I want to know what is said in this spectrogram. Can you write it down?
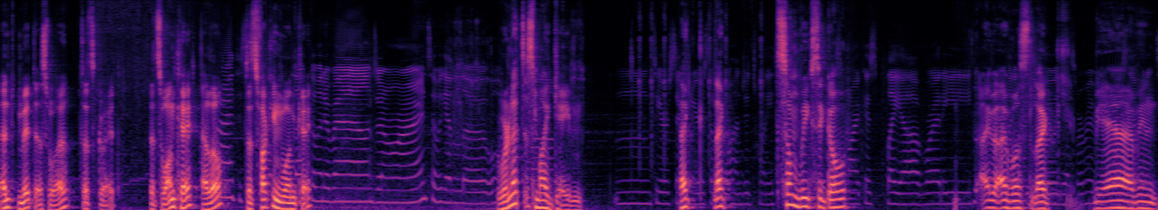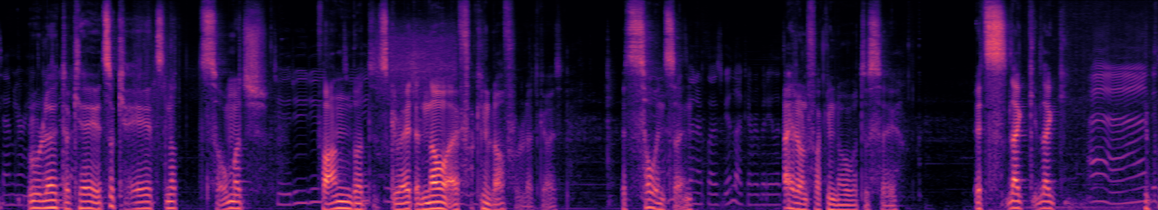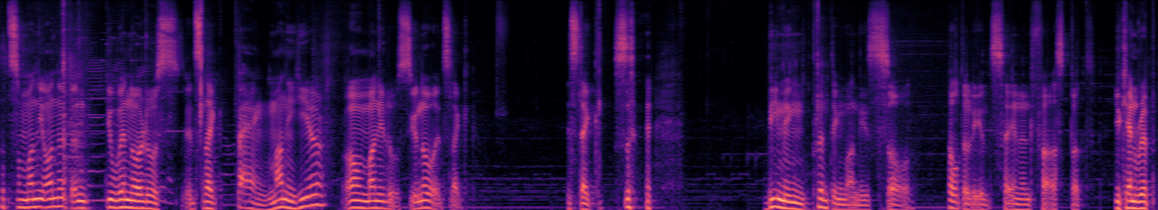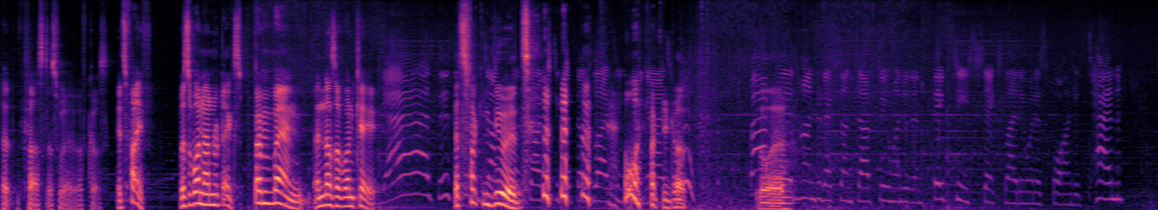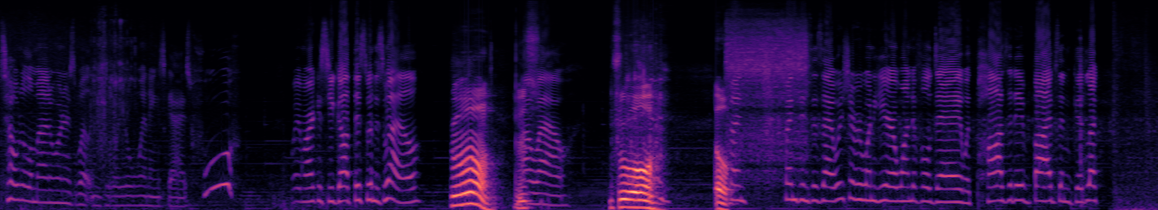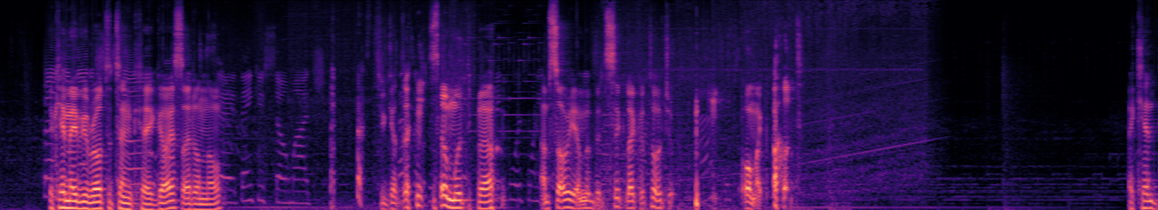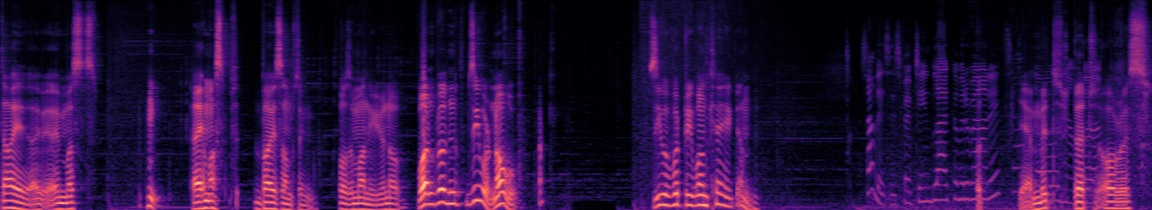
And mid as well. That's great. That's 1k. Hello? This That's fucking 1k. around, alright, so low. Roulette is my game. Mm, Like- so like some weeks ago, Marcus, play up, ready. I, I was like, and yes, we're moving yeah, I mean, end. Time your hands, roulette, okay, it's okay. It's not so much fun, but it's great. And now I fucking love roulette, guys. It's so insane. it's gonna close. Good luck, everybody. Let's I don't fucking know what to say. It's like like you put some money on it and you win or lose. It's like bang, money here or money lose. You know, it's like it's like beaming printing money so totally insane and fast, but you can rip uh, fast as well, of course. It's five with 100x. Bam, bang, another 1k. Yes, Let's is what I'm fucking do it. starting to get those lights in Oh my fucking god. Uh, 410 total amount of winners. Well, enjoy your winnings, guys. Whew. Wait, Marcus, you got this one as well. Oh, Oh wow. oh. Oh, Fun, Quentin says, I wish everyone here a wonderful day with positive vibes and good luck. Okay, maybe road to is 10K, guys, I don't know. Thank you so much. you got the, so multiplier. I'm sorry, I'm a bit sick, like I told you. Oh my god. I can't die. I, I must. I must buy something for the money, you know. One, one zero. No. Fuck. Zero would be 1k again. So this is 15 black coming about it. Yeah, mid bet always.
